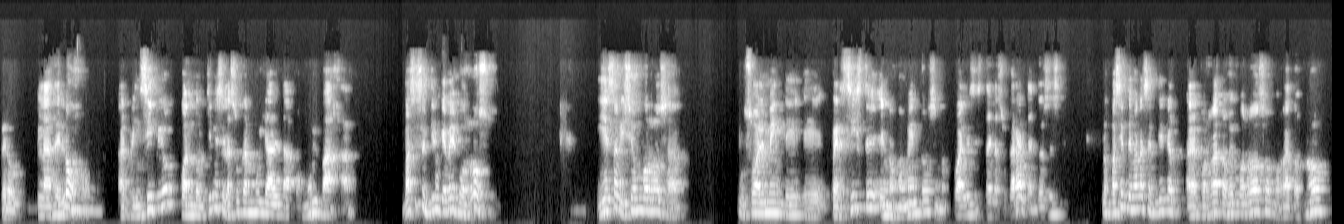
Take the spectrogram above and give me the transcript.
pero las del ojo, al principio, cuando tienes el azúcar muy alta o muy baja, vas a sentir que ves borroso. Y esa visión borrosa usualmente eh, persiste en los momentos en los cuales está el azúcar alta. Entonces, los pacientes van a sentir que eh, por ratos ven borroso, por ratos no,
